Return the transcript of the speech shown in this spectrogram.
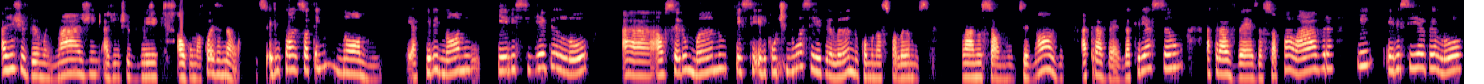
A gente vê uma imagem, a gente vê alguma coisa? Não. Ele só tem um nome. É aquele nome que ele se revelou a, ao ser humano, que esse, ele continua se revelando, como nós falamos lá no Salmo 19, através da criação, através da sua palavra, e ele se revelou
